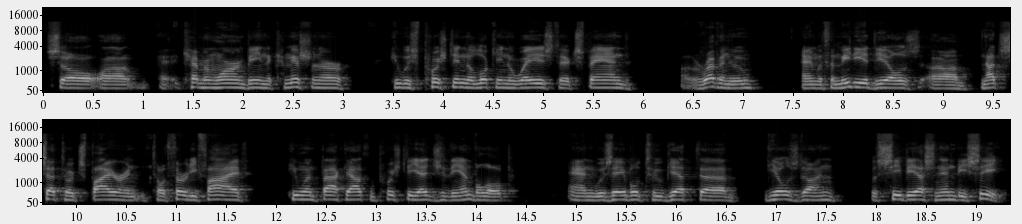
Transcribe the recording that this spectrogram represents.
So uh, Kevin Warren, being the commissioner, he was pushed into looking at ways to expand uh, revenue. And with the media deals um, not set to expire until 35, he went back out and pushed the edge of the envelope and was able to get uh, deals done with CBS and NBC.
